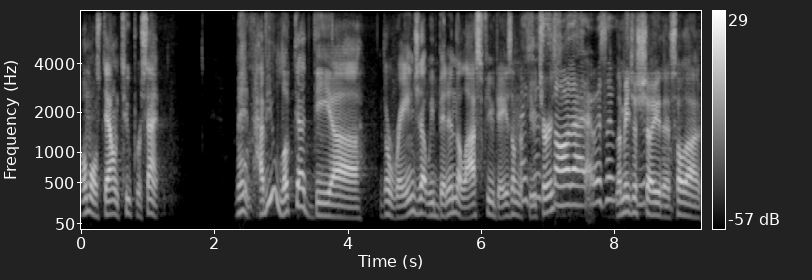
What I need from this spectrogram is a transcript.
almost down 2%. Man, have you looked at the uh, the range that we've been in the last few days on the I futures? just saw that. I was like, Let me just show you this. Hold on.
